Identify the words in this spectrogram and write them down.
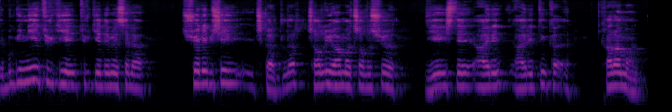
E bugün niye Türkiye Türkiye'de mesela şöyle bir şey çıkarttılar. Çalıyor ama çalışıyor diye işte Hayret, Hayrettin Ka- Karaman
